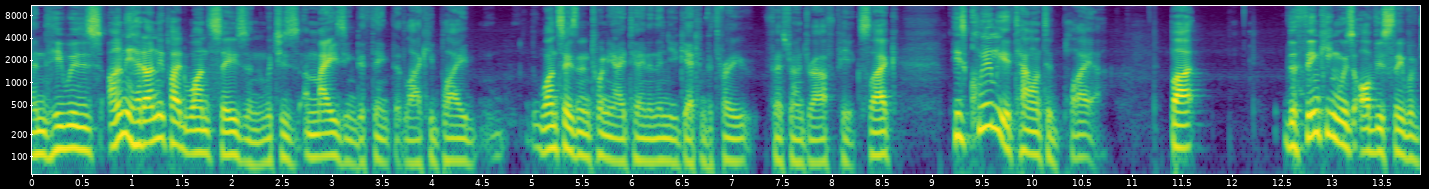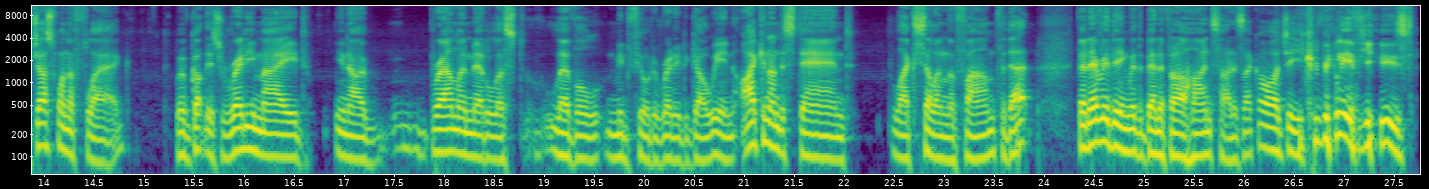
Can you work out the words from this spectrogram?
And he was only had only played one season, which is amazing to think that like he played one season in 2018 and then you get him for three first round draft picks. Like he's clearly a talented player. But the thinking was obviously we've just won a flag. We've got this ready-made, you know, Brownlow medalist level midfielder ready to go in. I can understand like selling the farm for that, but everything with the benefit of hindsight is like, oh, gee, you could really have used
